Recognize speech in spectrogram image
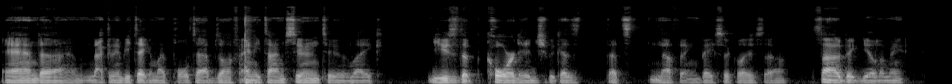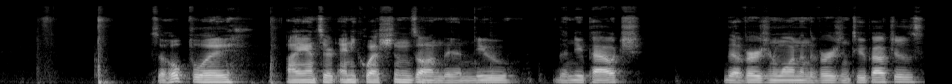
And uh, I'm not going to be taking my pull tabs off anytime soon to like use the cordage because that's nothing basically. So it's not a big deal to me. So hopefully I answered any questions on the new the new pouch the version 1 and the version 2 pouches.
